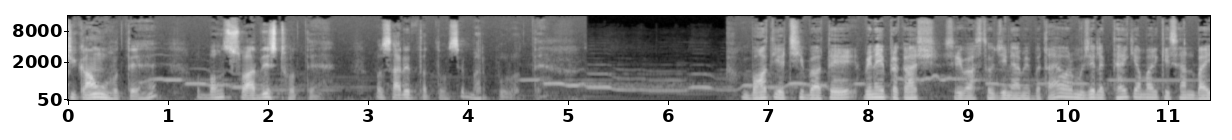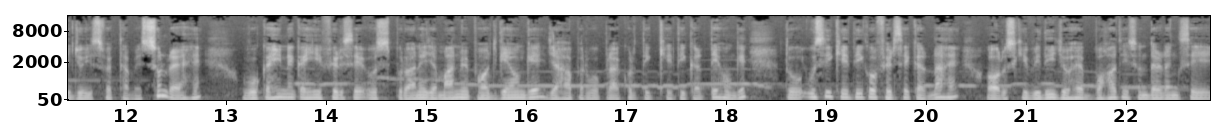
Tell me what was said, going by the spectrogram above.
टिकाऊ होते हैं और बहुत स्वादिष्ट होते हैं और सारे तत्वों से भरपूर होते हैं। बहुत ही अच्छी बातें विनय प्रकाश श्रीवास्तव जी ने हमें बताया और मुझे लगता है कि हमारे किसान भाई जो इस वक्त हमें सुन रहे हैं, वो कहीं ना कहीं फिर से उस पुराने जमान में पहुँच गए होंगे जहाँ पर वो प्राकृतिक खेती करते होंगे। तो उसी खेती को फिर से करना है और उसकी विधि जो है बहुत ही सुंदर ढंग से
